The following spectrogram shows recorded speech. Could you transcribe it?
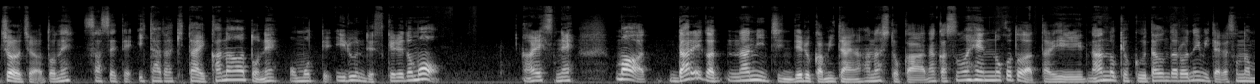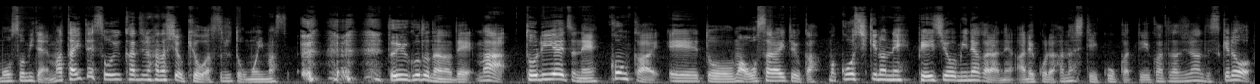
ちょろちょろとね、させてていただきたいかなとね、思っているんですけれども、あれですね。まあ、誰が何日に出るかみたいな話とか、なんかその辺のことだったり、何の曲歌うんだろうねみたいな、そんな妄想みたいな。まあ大体そういう感じの話を今日はすると思います。ということなので、まあ、とりあえずね、今回、えっ、ー、と、まあ、おさらいというか、まあ、公式のね、ページを見ながらね、あれこれ話していこうかっていう形なんですけど、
